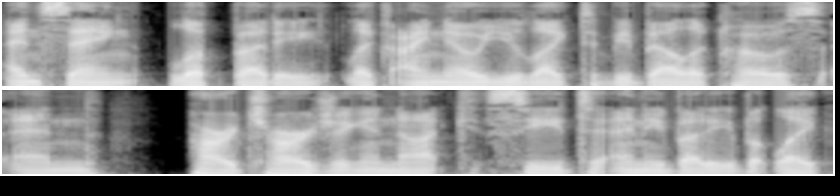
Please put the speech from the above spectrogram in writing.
and saying, "Look, buddy, like I know you like to be bellicose and hard charging and not cede to anybody, but like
